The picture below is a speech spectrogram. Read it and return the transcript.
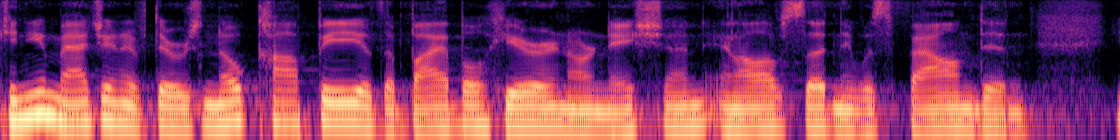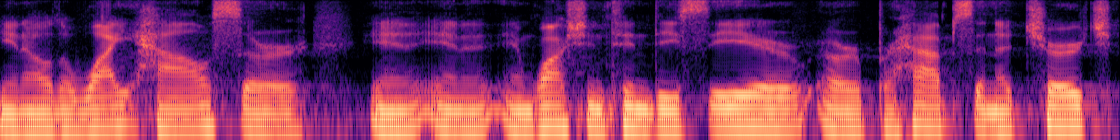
Can you imagine if there was no copy of the Bible here in our nation and all of a sudden it was found in, you know, the White House or in, in, in Washington, D.C., or, or perhaps in a church,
